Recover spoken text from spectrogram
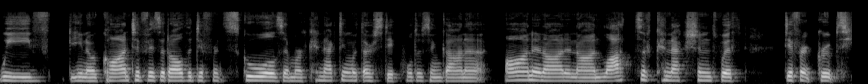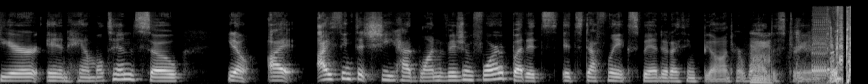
we've you know gone to visit all the different schools and we're connecting with our stakeholders in Ghana on and on and on lots of connections with different groups here in Hamilton so you know i I think that she had one vision for it, but it's it's definitely expanded, I think, beyond her hmm. wildest mm. dreams.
